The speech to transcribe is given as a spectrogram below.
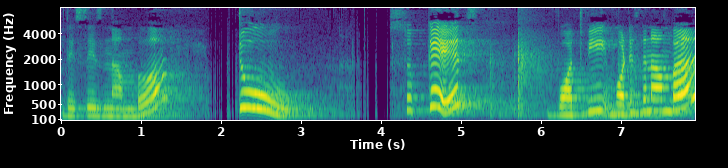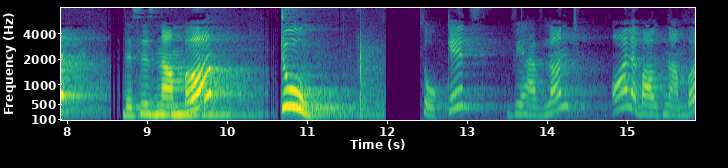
This is number 2. So kids, what we what is the number? This is number 2. Kids, we have learnt all about number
